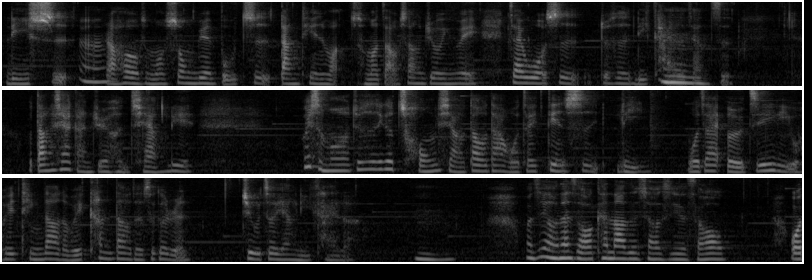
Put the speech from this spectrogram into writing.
离世，然后什么送院不治，当天晚什么早上就因为在卧室就是离开了这样子，我当下感觉很强烈，为什么就是一个从小到大我在电视里、我在耳机里我会听到的、我会看到的这个人就这样离开了，嗯。我记得我那时候看到这消息的时候，我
